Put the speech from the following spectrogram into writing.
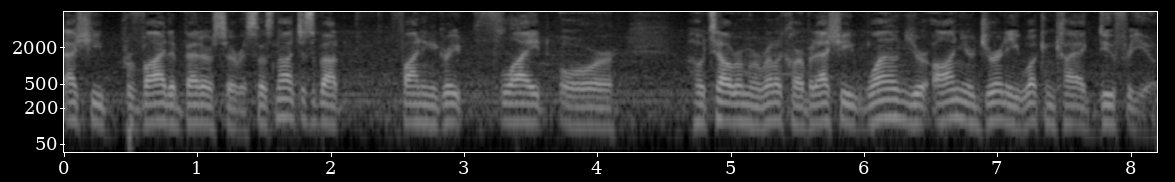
actually provide a better service. So it's not just about finding a great flight or hotel room or rental car, but actually while you're on your journey, what can kayak do for you?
